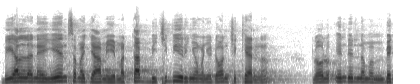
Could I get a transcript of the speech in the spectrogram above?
bi yàlla ne yéen sama jaam yi ma tàbbi ci biir ñooñu doon ci kenn loolu indil na ma mbég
